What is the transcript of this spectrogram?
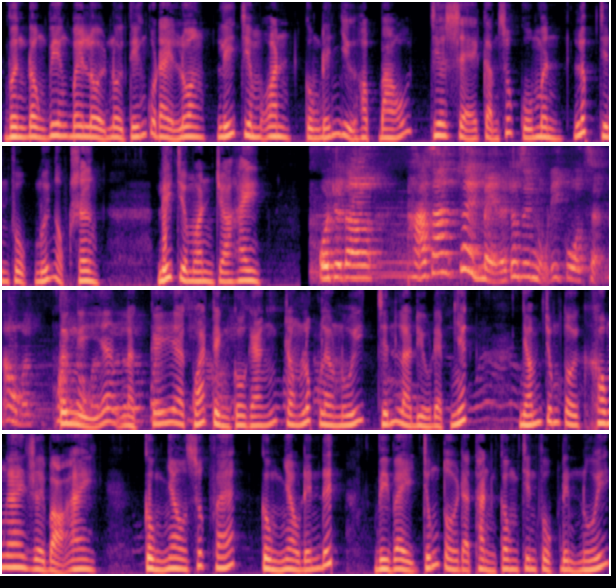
Vận động viên bơi lội nổi tiếng của Đài Loan Lý Chiêm Oanh cũng đến dự họp báo chia sẻ cảm xúc của mình lúc chinh phục núi Ngọc Sơn. Lý Chiêm Oanh cho hay, Tôi nghĩ là cái quá trình cố gắng trong lúc leo núi chính là điều đẹp nhất. Nhóm chúng tôi không ai rời bỏ ai, cùng nhau xuất phát, cùng nhau đến đích. Vì vậy, chúng tôi đã thành công chinh phục đỉnh núi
